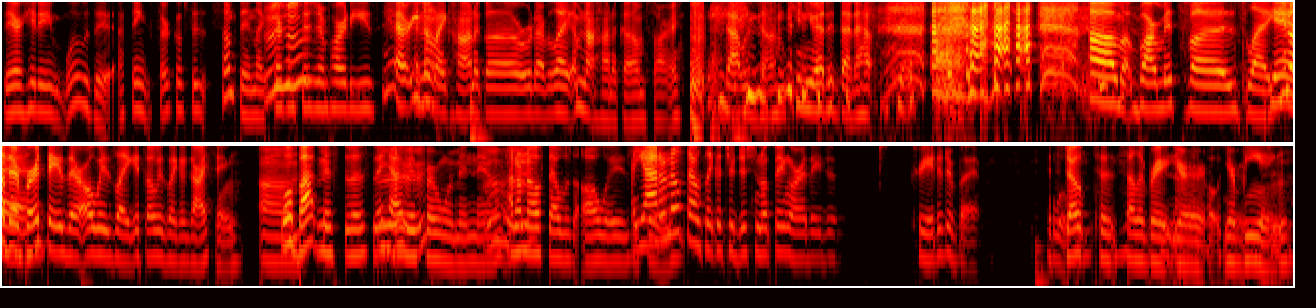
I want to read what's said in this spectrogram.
they're hitting what was it? I think circumcision something like Mhm. circumcision parties. yeah, or even I- like Hanukkah or whatever. Like, I'm not Hanukkah. I'm sorry, that was dumb. Can you edit that out? um, bar mitzvahs, like you know, their birthdays. They're always like it's always like a guy thing. Um, well, bat mitzvahs they have it mhm. for women now. I Mhm. don't know if that was always. yeah, I don't know if that was like a traditional thing or they just created it, but it's dope to mhm. celebrate your culture, your being.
